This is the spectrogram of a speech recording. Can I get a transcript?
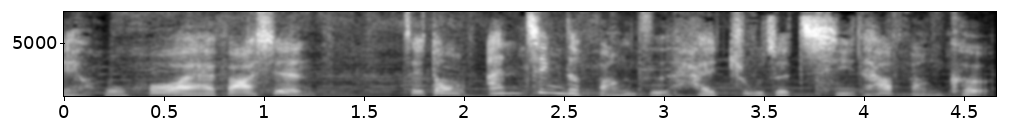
诶，我后来还发现。这栋安静的房子还住着其他房客，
